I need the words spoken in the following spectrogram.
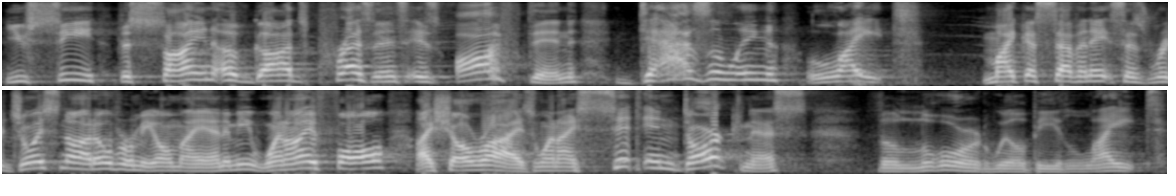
you see the sign of God's presence is often dazzling light. Micah 7 8 says, Rejoice not over me, O my enemy. When I fall, I shall rise. When I sit in darkness, the Lord will be light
